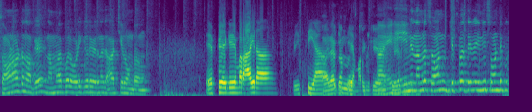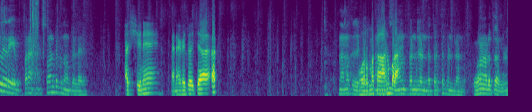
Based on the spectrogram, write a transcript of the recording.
സോണോട്ട് നോക്കേ. നമ്മളെ പോലെ ഓടിക്കേറി വരുന്ന ആഴ്ചകളുണ്ടോന്ന് എഫ് കെ ഗെയിമർ ആയിടാ. ഇനി ഇനി നമ്മൾ സോൺ ടിപ്പ് ഇനി സോൺ ടിപ്പ് ക്ലിയർ ചെയ്യും. സോൺ ടിപ്പ് നോക്ക് എല്ലാരും അശ്വിനെ അങ്ങനെയൊക്കെ ചോദിച്ചാ നമുക്ക് ഓർമ്മ കാണുമ്പോഴാ. ഫ്രണ്ടിലുണ്ട് തൊട്ട് ഫ്രണ്ടിലുണ്ട്. ഫോൺ അടുത്താണ്.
